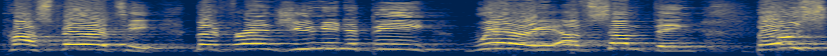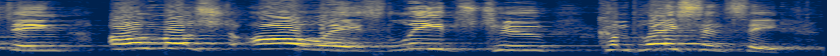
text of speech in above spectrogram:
prosperity. But friends, you need to be wary of something. Boasting almost always leads to complacency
